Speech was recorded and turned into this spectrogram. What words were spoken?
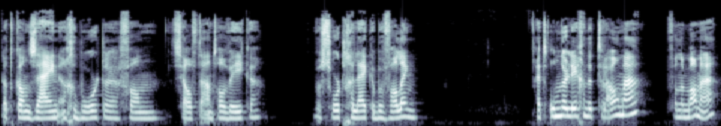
Dat kan zijn een geboorte van hetzelfde aantal weken, een soortgelijke bevalling. Het onderliggende trauma van de mama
